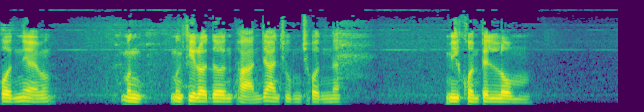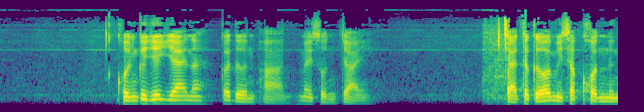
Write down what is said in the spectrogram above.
คนเนี่ยบางบางทีเราเดินผ่านย่านชุมชนนะ มีคนเป็นลม คนก็เยอะแยะนะ ก็เดินผ่านไม่สนใจ แต่ถ้าเกิดว่ามีสักคนหนึ่ง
